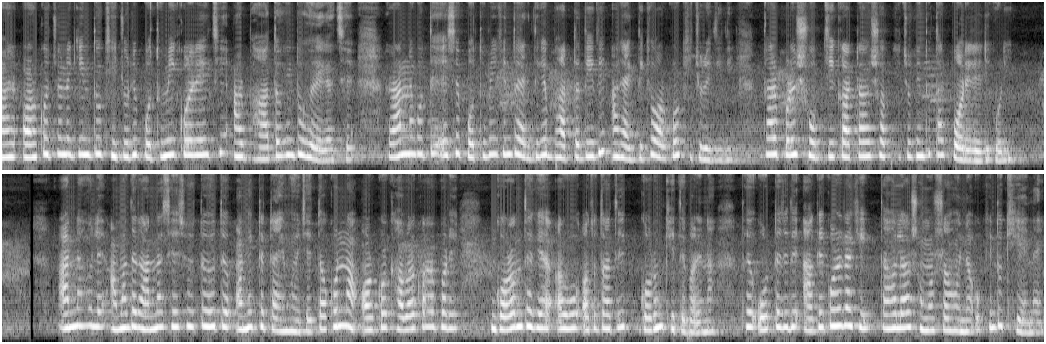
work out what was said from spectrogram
আর অর্কর জন্য কিন্তু খিচুড়ি প্রথমেই করে নিয়েছি, আর ভাতও কিন্তু হয়ে গেছে। রান্না করতে এসে প্রথমেই কিন্তু একদিকে ভাতটা দিয়ে দিই, আর একদিকে অর্কর খিচুড়ি দিয়ে দিই। তারপরে সবজি কাটা সব কিছু কিন্তু তারপরে রেডি করি। আর না হলে আমাদের রান্না শেষ হতে হতে অনেকটা টাইম হয়ে যায়। তখন না অর্কর খাবার করার পরে গরম থাকে আর ও অত তাড়াতাড়ি গরম খেতে পারে না। তাই ওরটা যদি আগে করে রাখি, তাহলে আর সমস্যা হয় না। ও কিন্তু খেয়ে নেয়।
